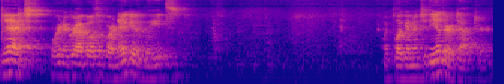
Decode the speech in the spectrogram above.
Next, we're going to grab both of our negative leads. We plug them into the other adapter.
